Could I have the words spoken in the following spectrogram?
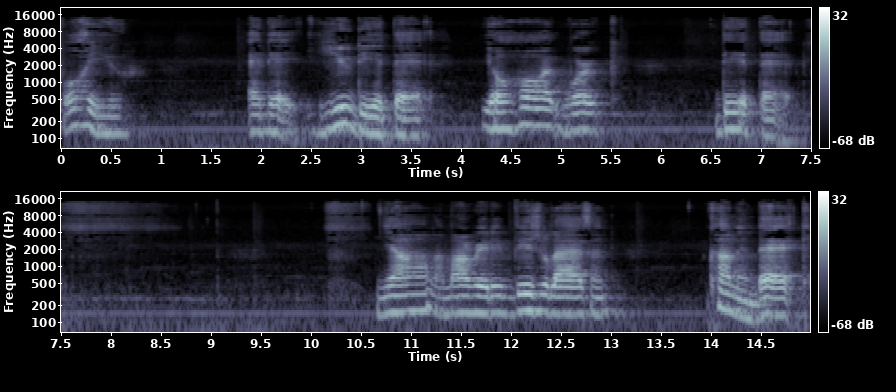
for you and that you did that. Your hard work did that. Y'all, I'm already visualizing coming back.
